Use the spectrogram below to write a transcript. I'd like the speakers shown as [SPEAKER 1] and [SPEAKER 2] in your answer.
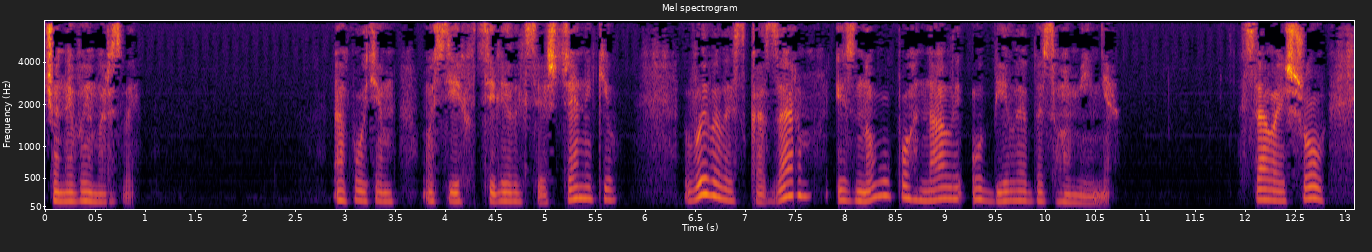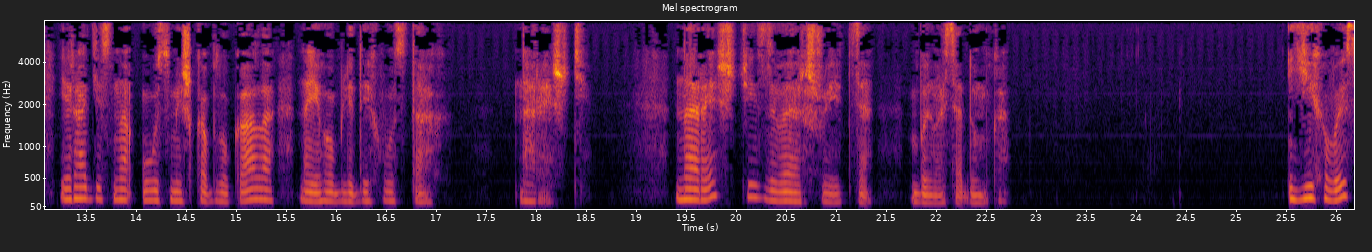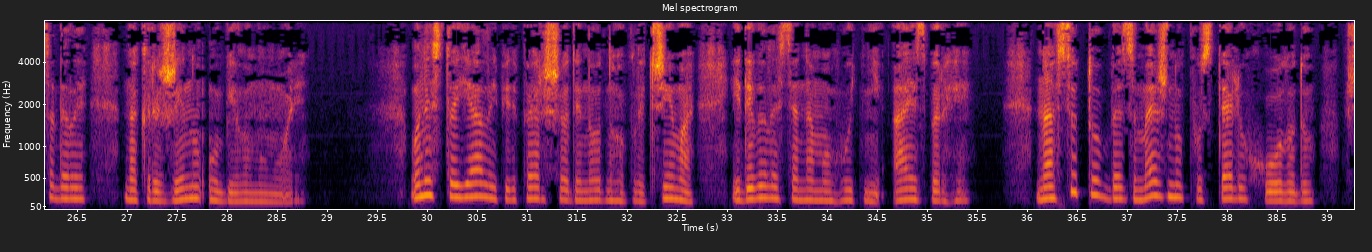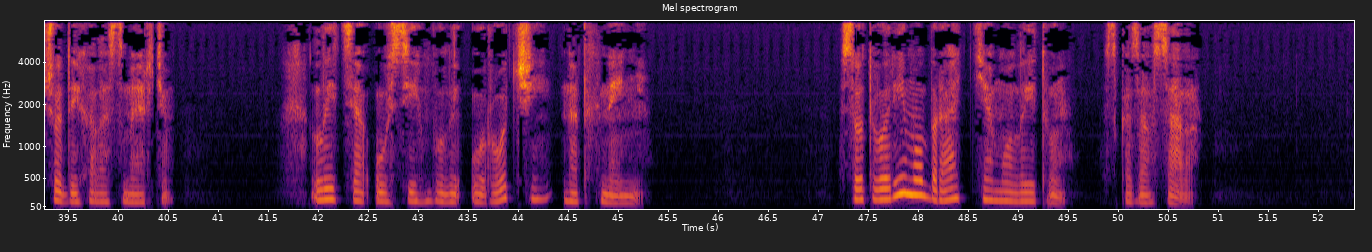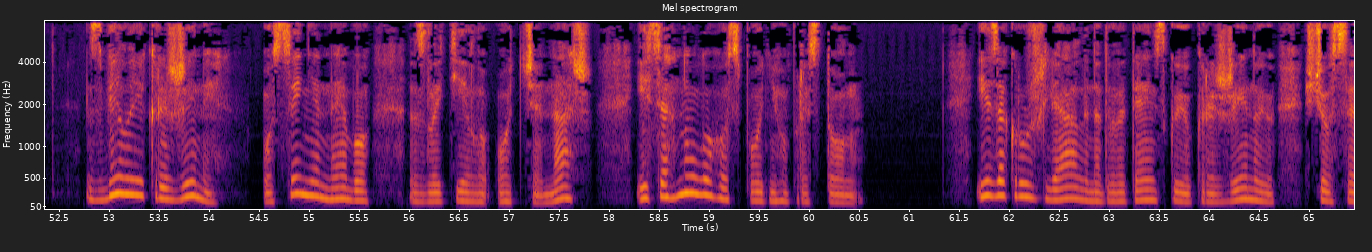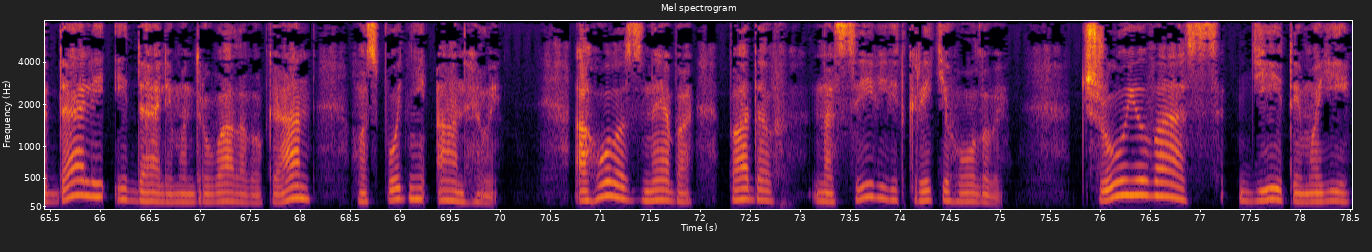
[SPEAKER 1] що не вимерзли. А потім усіх вцілілих священиків вивели з казарм і знову погнали у біле безгоміння. Сава йшов, і радісна усмішка блукала на його блідих вустах. Нарешті, нарешті звершується, билася думка. Їх висадили на крижину у Білому морі. Вони стояли, підперши один одного плечима, і дивилися на могутні айсберги, на всю ту безмежну пустелю холоду, що дихала смертю. Лиця у всіх були урочі, натхненні. Сотворімо, браття, молитву, сказав Сава. З білої крижини у синє небо злетіло Отче наш і сягнуло Господнього престолу. І закружляли над велетенською крижиною, що все далі і далі мандрувала в океан Господні ангели, а голос з неба падав на сиві відкриті голови. Чую вас, діти мої,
